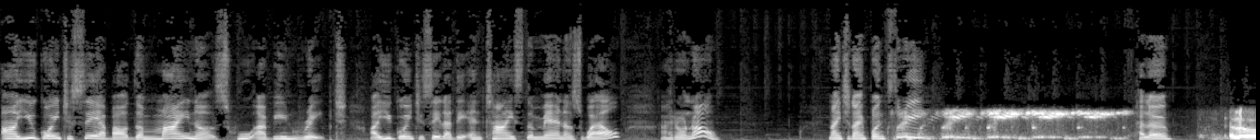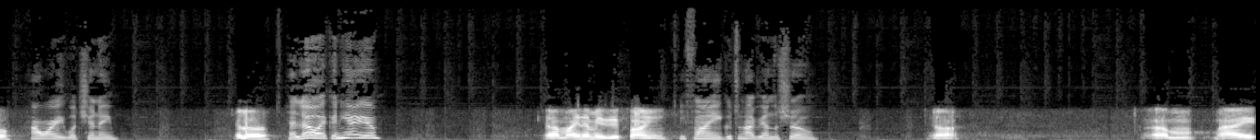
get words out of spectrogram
are you going to say about the minors who are being raped? Are you going to say that they entice the men as well? I don't know. 99.3. Hello. Hello. How are you? What's your name? Hello. Hello, I can hear you. Yeah, my name is Ifeanyi. Ifeanyi, good to have you on the show. Yeah. Um, my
